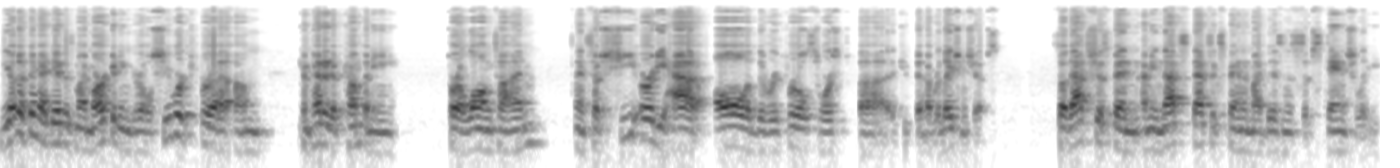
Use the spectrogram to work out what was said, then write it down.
the other thing I did is my marketing girl, she worked for a um, competitive company for a long time. And so she already had all of the referral source uh, uh, relationships. So that's just been, I mean, that's that's expanded my business substantially.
